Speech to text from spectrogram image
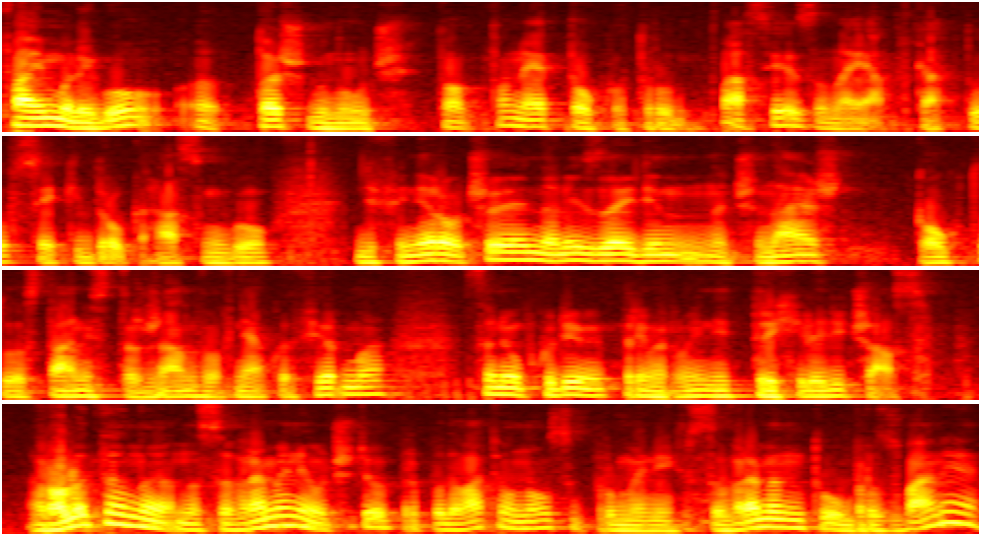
това има ли го, той ще го научи. То, то не е толкова трудно. Това си е занаят, както всеки друг. Аз съм го дефинирал, че нали, за един начинаещ, колкото да стане стъжан в някоя фирма, са необходими примерно и 3000 часа. Ролята на, на съвременния учител и преподавател много се промени. Съвременното образование,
